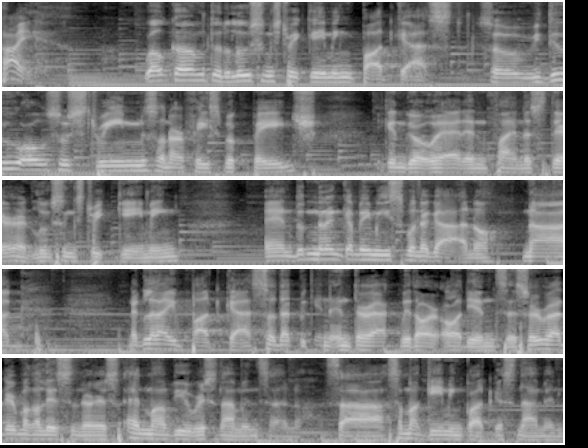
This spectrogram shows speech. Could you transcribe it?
Hi, welcome to the Losing Streak Gaming Podcast. So, we do also streams on our Facebook page. You can go ahead and find us there at Losing Streak Gaming. And doon na rin kami mismo nag, ano, nag, nagla-live podcast so that we can interact with our audiences or rather mga listeners and mga viewers namin sa, ano, sa, sa mga gaming podcast namin.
